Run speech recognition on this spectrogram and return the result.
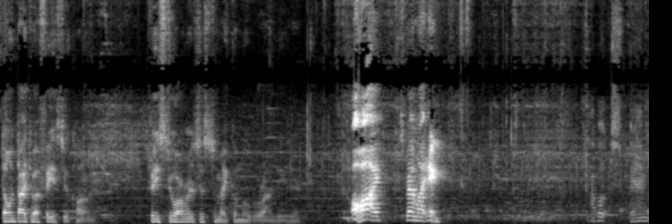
don't die to a phase 2 clone. Phase 2 armor is just to make them move around easier. Oh, hi! Spam lightning! How about spam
